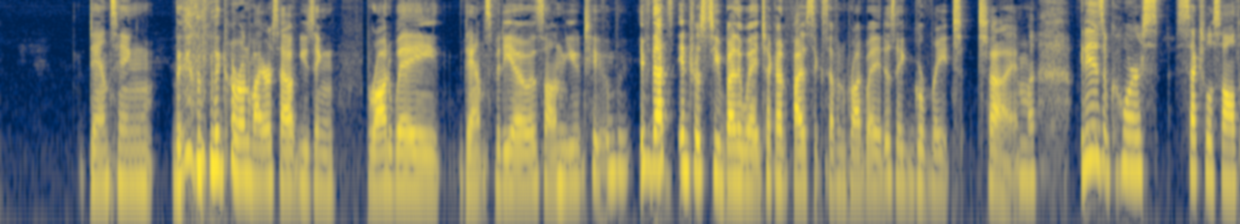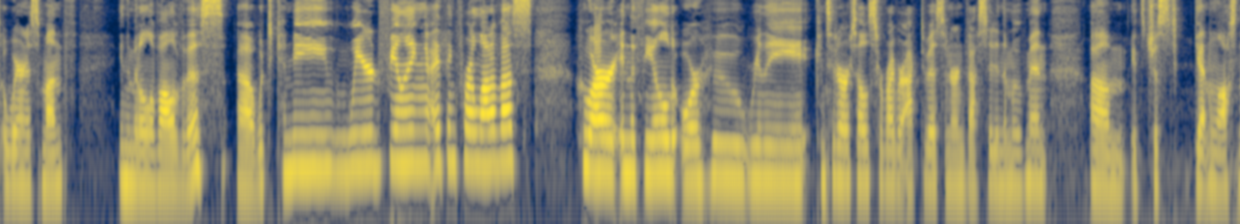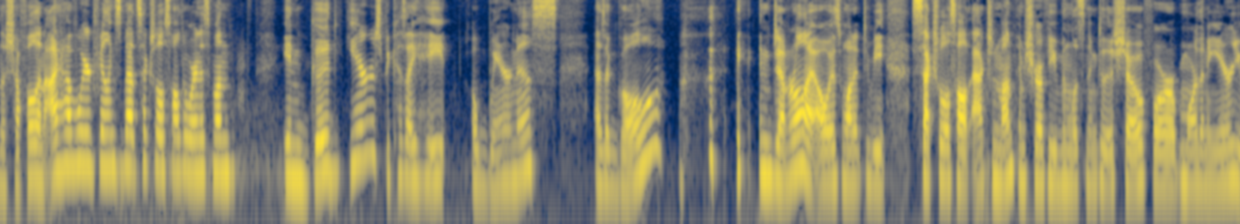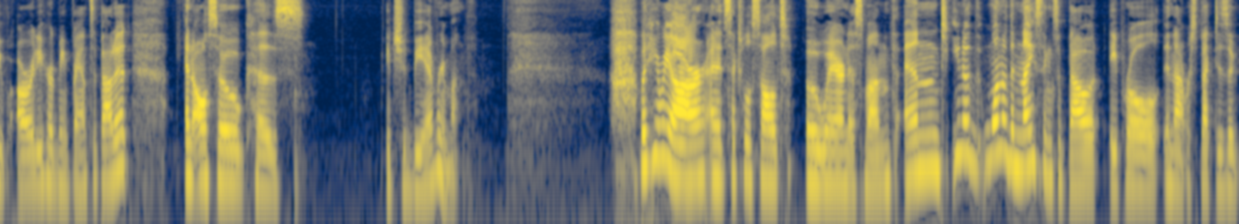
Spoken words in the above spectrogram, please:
dancing the, the coronavirus out using Broadway dance videos on YouTube. If that's interest to you, by the way, check out 567 Broadway. It is a great time. It is, of course, Sexual Assault Awareness Month in the middle of all of this, uh, which can be weird feeling, I think, for a lot of us who are in the field or who really consider ourselves survivor activists and are invested in the movement. Um, it's just getting lost in the shuffle. And I have weird feelings about Sexual Assault Awareness Month in good years because I hate awareness as a goal. in general, I always want it to be Sexual Assault Action Month. I'm sure if you've been listening to this show for more than a year, you've already heard me rant about it. And also because it should be every month. But here we are, and it's Sexual Assault Awareness Month. And, you know, one of the nice things about April in that respect is a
